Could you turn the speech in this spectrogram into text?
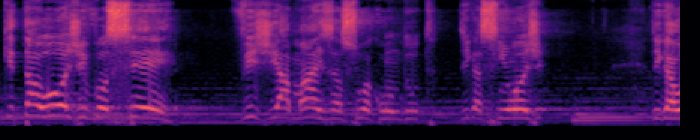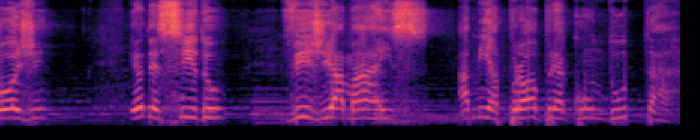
Que tal hoje você vigiar mais a sua conduta. Diga assim hoje. Diga hoje, eu decido vigiar mais a minha própria conduta.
